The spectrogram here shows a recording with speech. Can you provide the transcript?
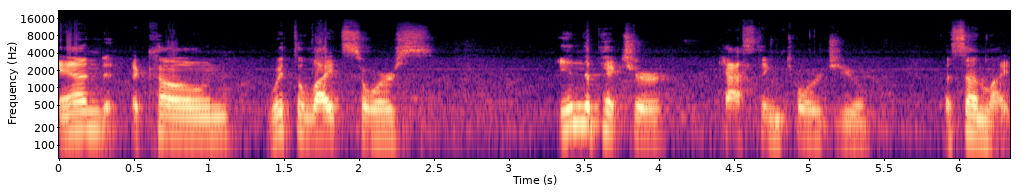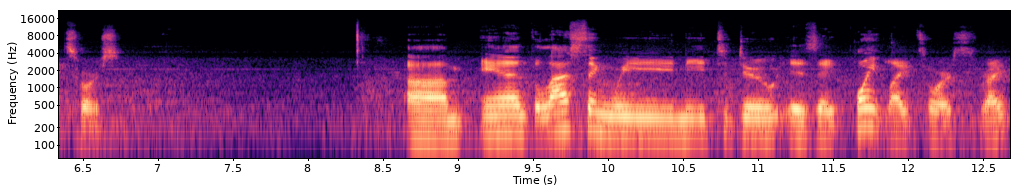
and a cone with the light source in the picture casting towards you, a sunlight source. Um, and the last thing we need to do is a point light source, right?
